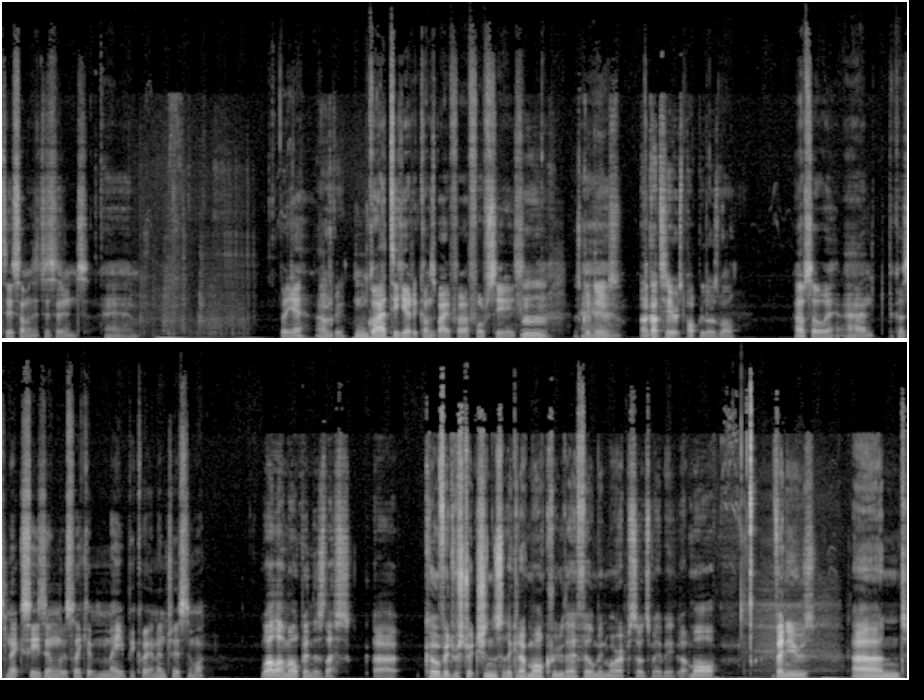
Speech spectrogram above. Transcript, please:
to some of the decisions. Um, but yeah, I'm. I'm glad to hear it comes back for a fourth series. Mm, that's good news. Um, I'm glad to hear it's popular as well. Absolutely, and because next season looks like it might be quite an interesting one. Well, I'm hoping there's less uh, COVID restrictions, so they can have more crew there filming more episodes, maybe uh, more venues, and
